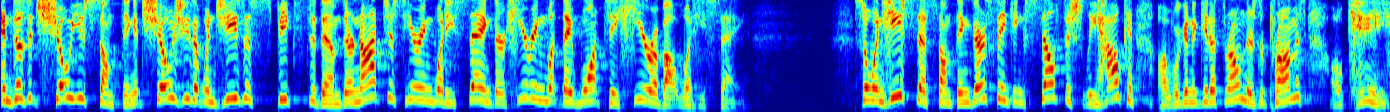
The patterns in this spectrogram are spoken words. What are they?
And does it show you something? It shows you that when Jesus speaks to them, they're not just hearing what he's saying, they're hearing what they want to hear about what he's saying. So when he says something, they're thinking selfishly, how can, oh, we're going to get a throne? There's a promise? Okay.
